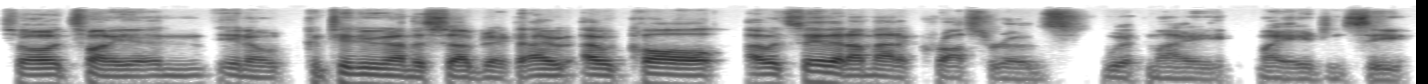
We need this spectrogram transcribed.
So it's funny. And, you know, continuing on the subject, I, I would call, I would say that I'm at a crossroads with my, my agency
